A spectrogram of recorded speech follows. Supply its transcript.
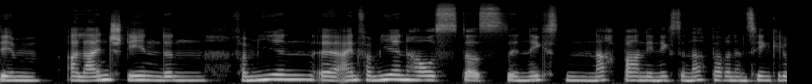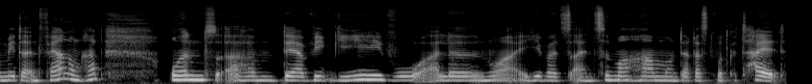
dem alleinstehenden Familien, äh, ein Familienhaus, das den nächsten Nachbarn, die nächste Nachbarin in zehn Kilometer Entfernung hat und ähm, der WG, wo alle nur jeweils ein Zimmer haben und der Rest wird geteilt.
